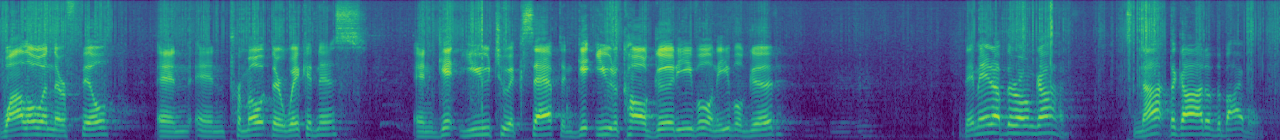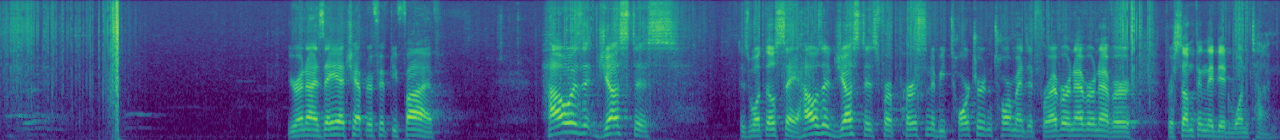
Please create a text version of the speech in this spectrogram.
wallow in their filth and, and promote their wickedness and get you to accept and get you to call good evil and evil good. They made up their own God. It's not the God of the Bible. You're in Isaiah chapter 55. How is it justice, is what they'll say. How is it justice for a person to be tortured and tormented forever and ever and ever for something they did one time?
